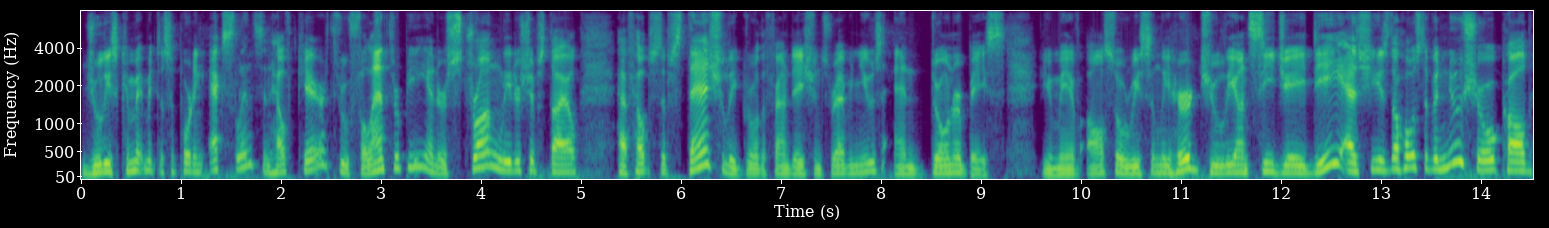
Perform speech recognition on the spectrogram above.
Julie's commitment to supporting excellence in healthcare through philanthropy and her strong leadership style have helped substantially grow the foundation's revenues and donor base. You may have also recently heard Julie on CJAD as she is the host of a new show called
